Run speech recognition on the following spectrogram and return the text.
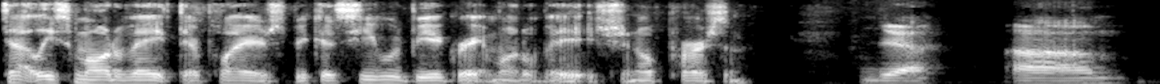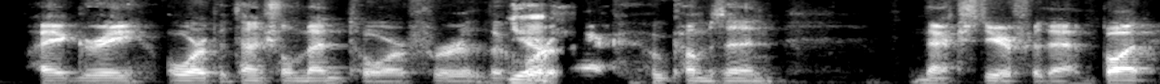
to at least motivate their players because he would be a great motivational person. Yeah, um, I agree. Or a potential mentor for the Yeah. quarterback who comes in next year for them. But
